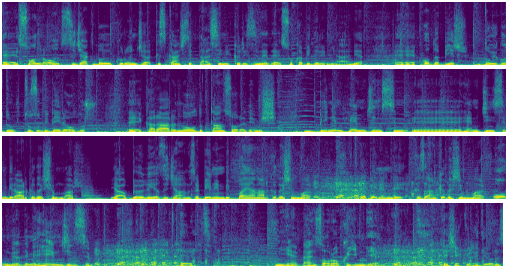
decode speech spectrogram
E, sonra o sıcak bağı kurunca kıskançlıktan sinir krizine de sokabilirim yani. E, o da bir duygudur. Tuzu biberi olur. E, kararında olduktan sonra demiş. Benim hem cinsim e, hem cinsim bir arkadaşım var. Ya böyle yazacağınıza benim bir bayan arkadaşım var ya da benim bir kız arkadaşım var. Olmuyor değil mi? Hem cinsim. Evet. Niye? Ben zor okuyayım diye. Teşekkür ediyoruz.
